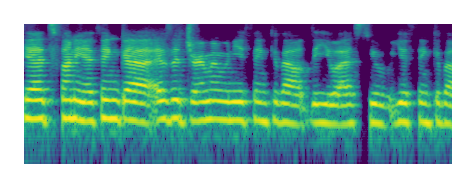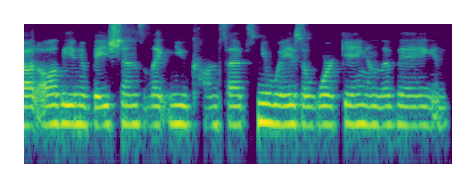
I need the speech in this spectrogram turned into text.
Yeah, it's funny. I think uh, as a German, when you think about the U.S., you you think about all the innovations, like new concepts, new ways of working and living, and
